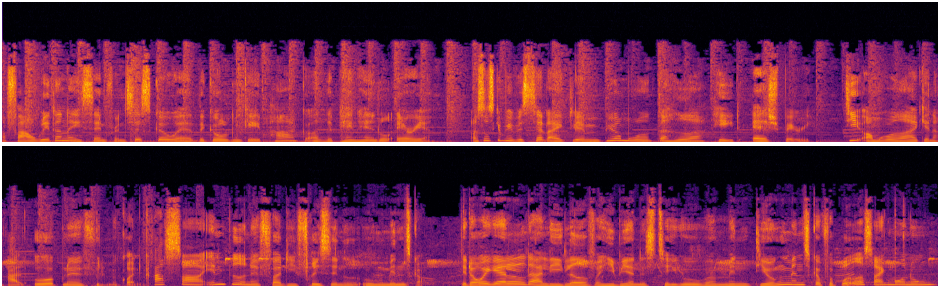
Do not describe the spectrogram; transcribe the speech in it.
og favoritterne i San Francisco er The Golden Gate Park og The Panhandle Area. Og så skal vi vist heller ikke glemme byområdet, der hedder Haight Ashbury. De områder er generelt åbne, fyldt med grønt græs og indbydende for de frisindede unge mennesker. Det er dog ikke alle, der er lige glade for hippiernes takeover, men de unge mennesker forbryder sig ikke mod nogen.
